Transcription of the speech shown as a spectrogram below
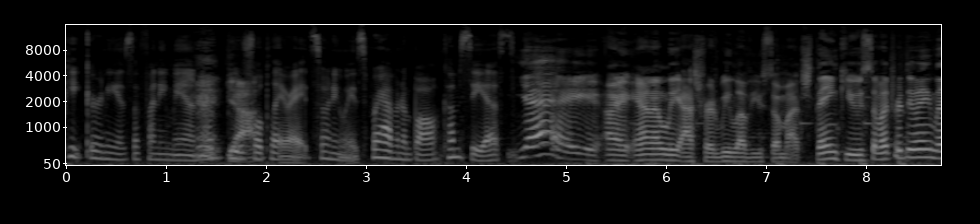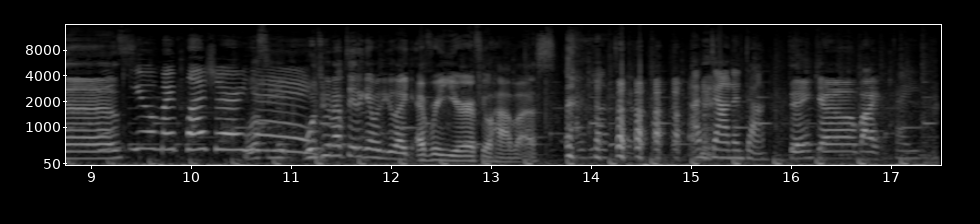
Pete Gurney is a funny man, a beautiful playwright. So, anyways, we're having a ball. Come see us. Yay! All right, Annaleigh Ashford, we love you so much. Thank you so much for doing this. Thank you. My pleasure. We'll, see Yay. you- we'll do an update again with you like every year if you'll have us. I'd love to. I'm down and down. Thank you. Bye. Bye.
